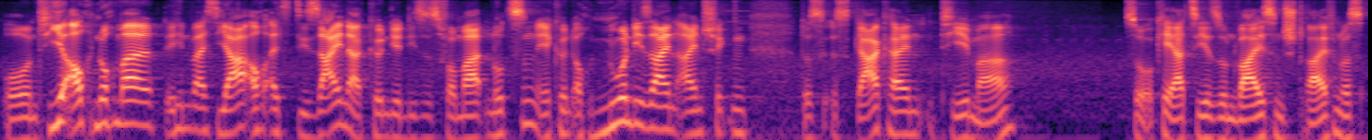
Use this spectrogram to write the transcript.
Und hier auch nochmal der Hinweis, ja, auch als Designer könnt ihr dieses Format nutzen. Ihr könnt auch nur ein Design einschicken. Das ist gar kein Thema. So, okay, er hat hier so einen weißen Streifen. Was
